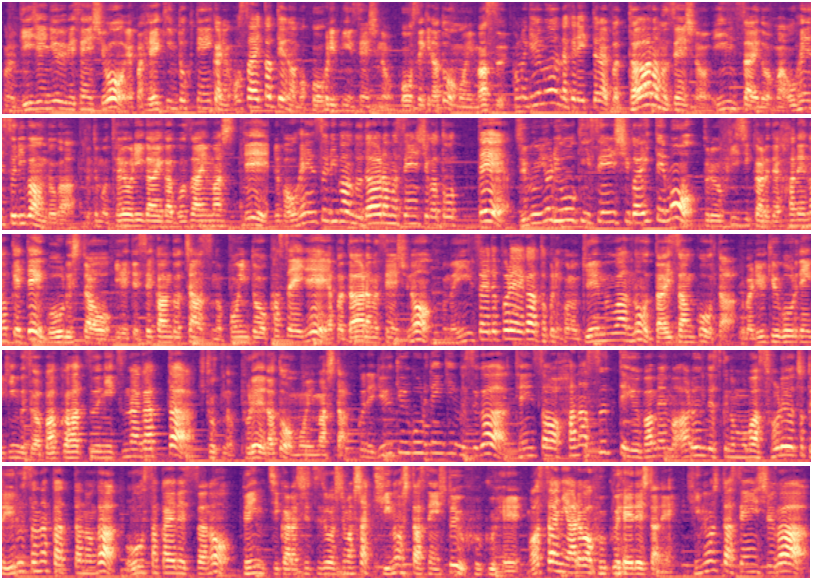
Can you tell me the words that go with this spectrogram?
この DJ ニュービル選手をやっぱ平均得点以下に抑えたっていうのはコー・フリッピン選手の功績だと思います。このゲーム1だけで言ったらやっぱダーラム選手のインサイド、まあ、オフェンスリバウンドがとても頼りがいがございます。ましてやっぱオフェンスリバウンドダーラム選手が取って自分より大きい選手がいてもそれをフィジカルで跳ねのけてゴール下を入れてセカンドチャンスのポイントを稼いでやっぱダーラム選手のこのインサイドプレーが特にこのゲーム1の第3クォーターやっぱ琉球ゴールデンキングスが爆発につながった一つのプレーだと思いました。これ琉球ゴールデンキングスが点差を離すっていう場面もあるんですけどもまあそれをちょっと許さなかったのが大阪エベッサのベンチから出場しました木下選手という伏兵。まさにあれは伏兵でしたね。木下選手が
